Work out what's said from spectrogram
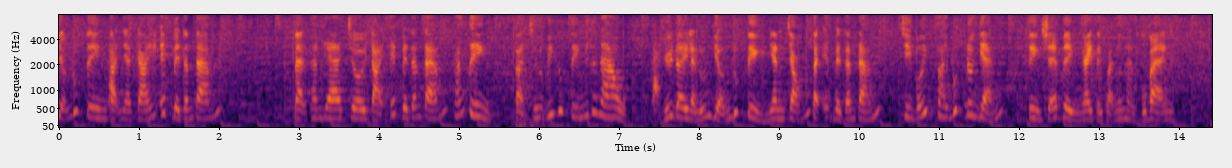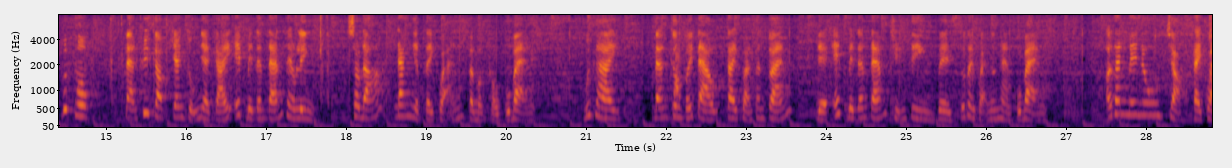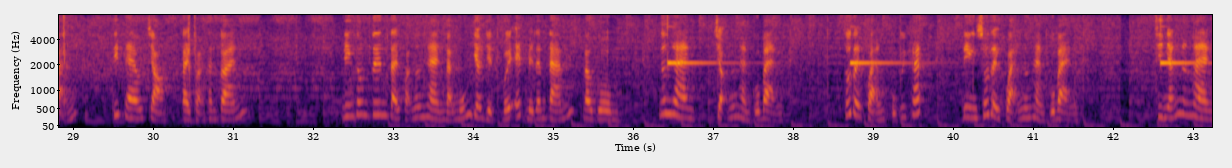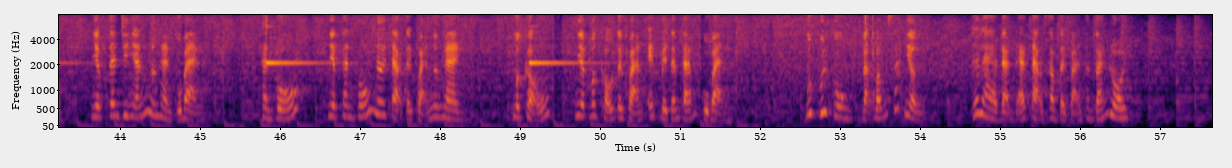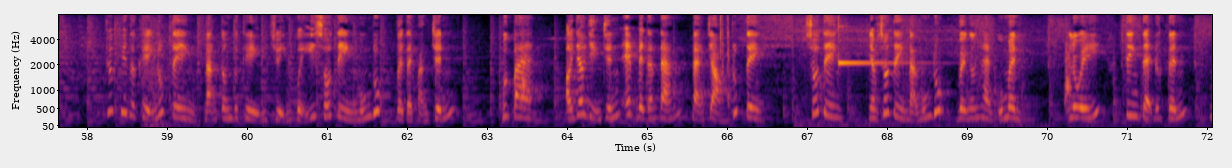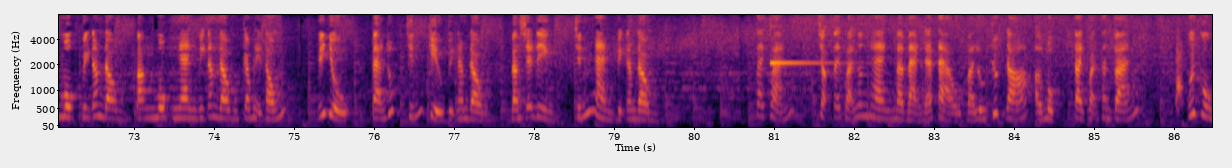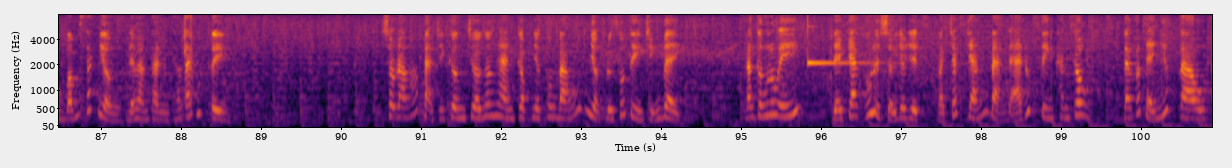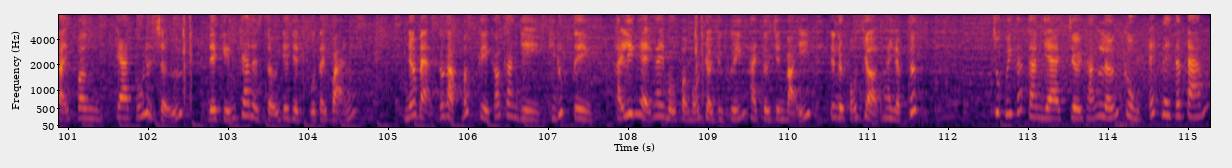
dẫn rút tiền tại nhà cái FB88 Bạn tham gia chơi tại FB88 thắng tiền và chưa biết rút tiền như thế nào Dưới đây là hướng dẫn rút tiền nhanh chóng tại FB88 Chỉ với vài bước đơn giản, tiền sẽ về ngay tài khoản ngân hàng của bạn Bước 1. Bạn truy cập trang chủ nhà cái FB88 theo link Sau đó đăng nhập tài khoản và mật khẩu của bạn Bước 2. Bạn cần phải tạo tài khoản thanh toán để FB88 chuyển tiền về số tài khoản ngân hàng của bạn. Ở thanh menu chọn tài khoản, tiếp theo chọn tài khoản thanh toán. Điền thông tin tài khoản ngân hàng bạn muốn giao dịch với FB88 bao gồm Ngân hàng, chọn ngân hàng của bạn Số tài khoản của quý khách, điền số tài khoản ngân hàng của bạn Chi nhánh ngân hàng, nhập tên chi nhánh ngân hàng của bạn Thành phố, nhập thành phố nơi tạo tài khoản ngân hàng Mật khẩu, nhập mật khẩu tài khoản FB88 của bạn. Bước cuối cùng, bạn bấm xác nhận. Thế là bạn đã tạo xong tài khoản thanh toán rồi khi thực hiện rút tiền, bạn cần thực hiện chuyển quỹ số tiền muốn rút về tài khoản chính. Bước 3. Ở giao diện chính FB88, bạn chọn rút tiền. Số tiền, nhập số tiền bạn muốn rút về ngân hàng của mình. Lưu ý, tiền tệ được tính 1 Việt Nam đồng bằng 1.000 Việt Nam đồng trong hệ thống. Ví dụ, bạn rút 9 triệu Việt Nam đồng, bạn sẽ điền 9.000 Việt Nam đồng. Tài khoản, chọn tài khoản ngân hàng mà bạn đã tạo và lưu trước đó ở mục tài khoản thanh toán. Cuối cùng bấm xác nhận để hoàn thành thao tác rút tiền. Sau đó, bạn chỉ cần chờ ngân hàng cập nhật thông báo nhận được số tiền chuyển về. Bạn cần lưu ý, để tra cứu lịch sử giao dịch và chắc chắn bạn đã rút tiền thành công, bạn có thể nhấp vào tại phần tra cứu lịch sử để kiểm tra lịch sử giao dịch của tài khoản. Nếu bạn có gặp bất kỳ khó khăn gì khi rút tiền, hãy liên hệ ngay bộ phận hỗ trợ trực tuyến 24 trên 7 để được hỗ trợ ngay lập tức. Chúc quý khách tham gia chơi thắng lớn cùng FB88!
